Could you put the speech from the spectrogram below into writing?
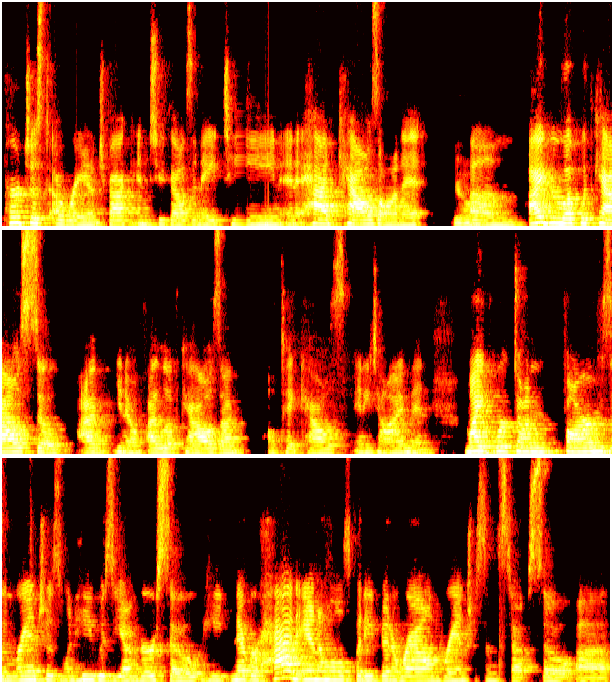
purchased a ranch back in 2018 and it had cows on it yeah. Um, I grew up with cows, so I, you know, I love cows. I, I'll take cows anytime. And Mike worked on farms and ranches when he was younger, so he never had animals, but he'd been around ranches and stuff. So, uh,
